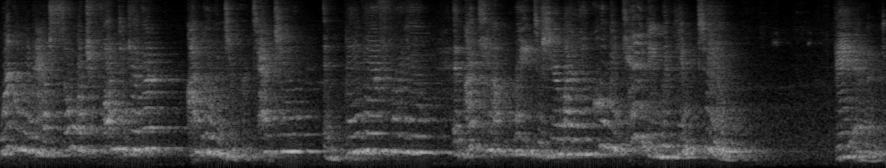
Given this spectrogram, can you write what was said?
We're going to have so much fun together. I'm going to protect you and be there for you. And I can't wait to share my Loukoumi candy with you, too. The end.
